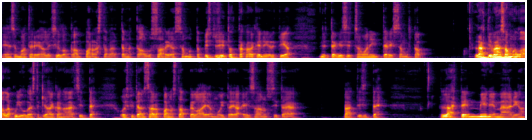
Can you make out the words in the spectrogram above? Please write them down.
eihän se materiaali silloinkaan parasta välttämättä ollut sarjassa, mutta pystyi siitä ottaa kaiken irti ja nyt teki sitten saman Interissä, mutta lähti vähän samalla lailla kuin Juvestakin aikanaan, että sitten olisi pitänyt saada panostaa pelaajia ja muita ja ei saanut sitä ja päätti sitten lähteä menemään ja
